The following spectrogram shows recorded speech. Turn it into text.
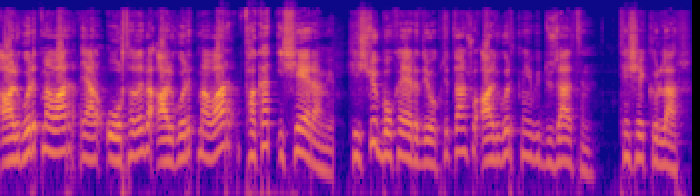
Algoritma var yani ortada bir algoritma var fakat işe yaramıyor. Hiçbir boka yaradı yok. Lütfen şu algoritmayı bir düzeltin. Teşekkürler.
